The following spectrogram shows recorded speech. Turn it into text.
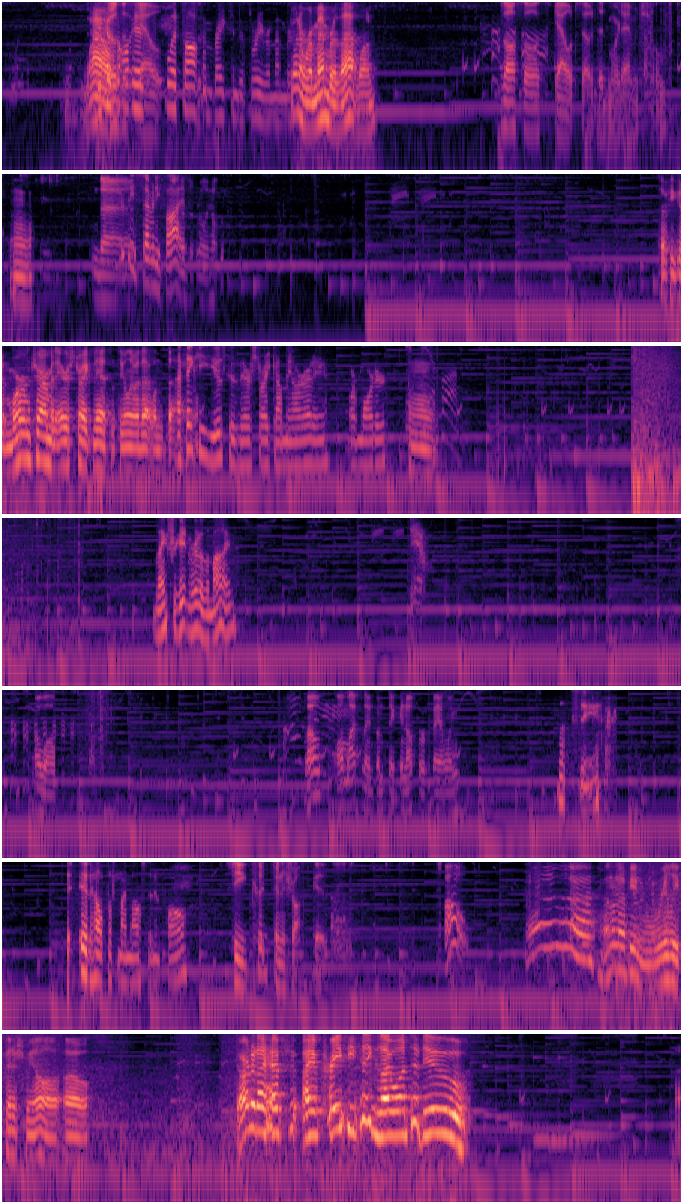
Wow. Because all- it splits off and breaks into three, remember? Gonna remember that one. It was also a scout, so it did more damage to him. Hmm. nah, Should be 75. doesn't really help So if you can worm charm and airstrike nits, it's the only way that one's done. I think he used his airstrike on me already. Or mortar. Hmm. Thanks for getting rid of the mine. Damn. Oh well. Well, all my plans I'm thinking up are failing. Let's see. It- It'd help if my mouse didn't fall. So you could finish off Ghost. Oh! Uh, I don't know if he really finished me all. Oh. Darn it, I have I have crazy things I want to do!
